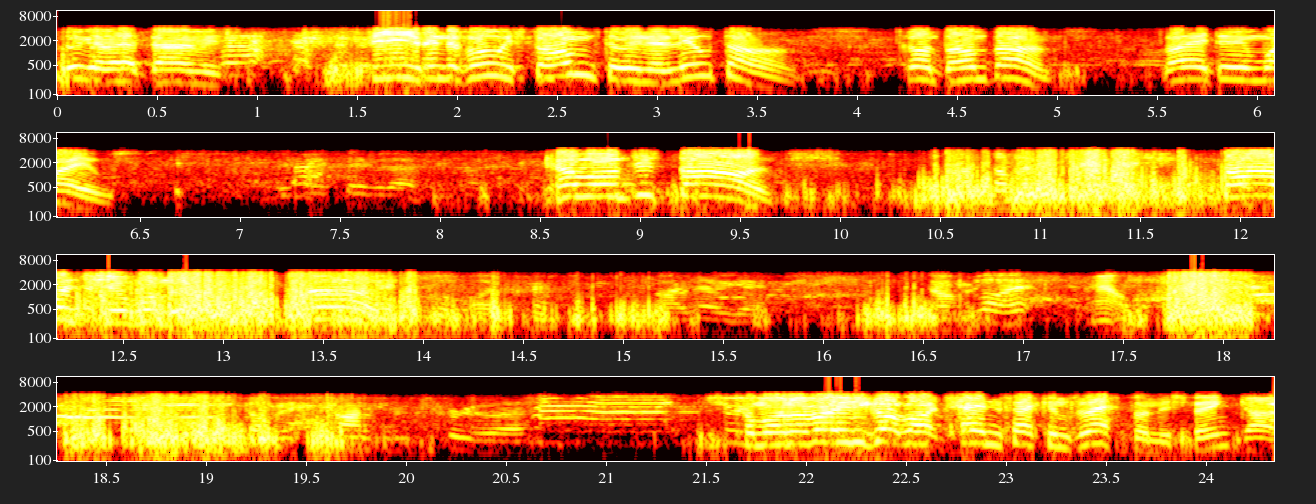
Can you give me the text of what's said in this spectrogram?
Look at that damage. Steve in the voice, Tom, doing a little dance. Come on, Tom, dance. Like they do in Wales. Come on, just dance. You woman. Dance. Come on, I've only got like 10 seconds left on this thing. Go.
